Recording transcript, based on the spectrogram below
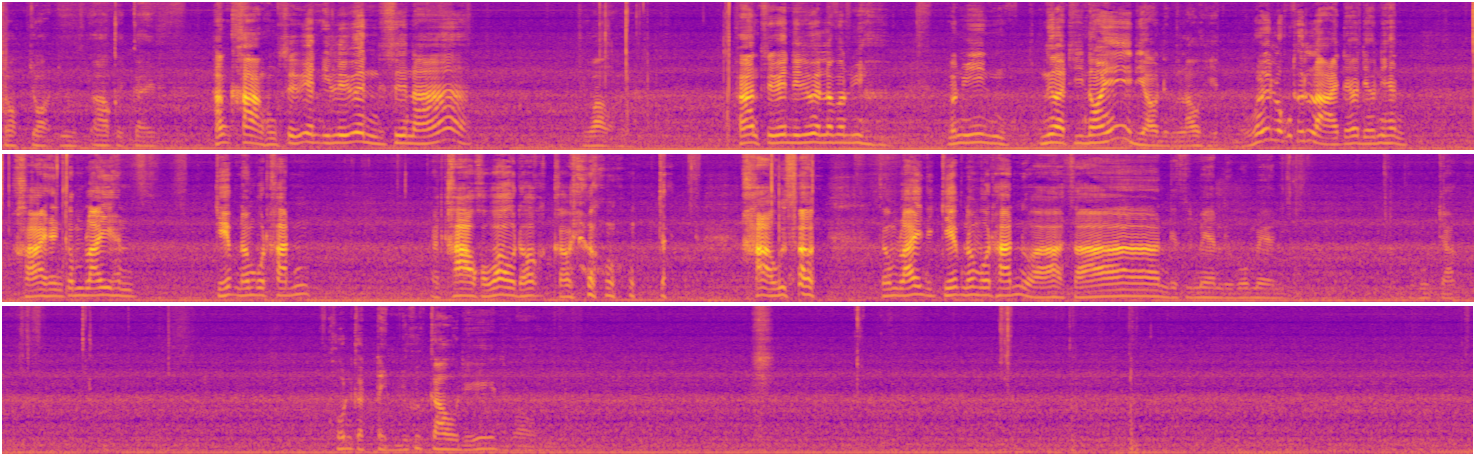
ชอบจอดอยู่เอาไกลๆทั้งข้างของซื้อเอ็นอีเลเว่นซื้อนะสิเว้าหั่นะ ห้านเซเว่นดีด้วยแล้วมันมีมันมีเนื้อที่น้อยเดียวหนึ่งเราเห็นเฮ้ยลงทุนหลายแต่ว่าเดี๋ยวนี้ฮันขายแห่งกำไรฮันเก็บน้ำบทันอันข้าวเขาว่าดอกเขาข้าวเศร้ากำไรนี่เก็บน้ำบทันว่าสารเดซิแมนหรือโบแมนรู้จัก คนก็เต็มอยู่คือเก่าดีบอก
